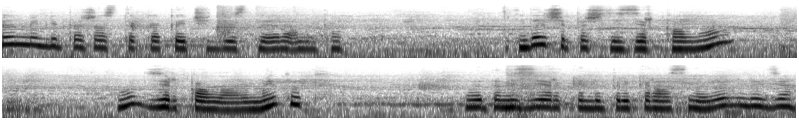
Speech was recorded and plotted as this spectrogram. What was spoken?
family, пожалуйста, какая чудесная рамка. Дальше пошли зеркала. Вот зеркала. И мы тут в этом зеркале прекрасно выглядя.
